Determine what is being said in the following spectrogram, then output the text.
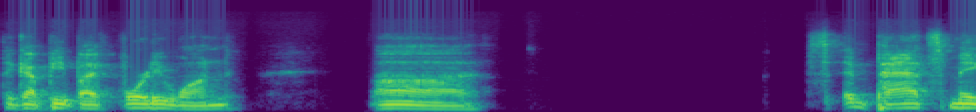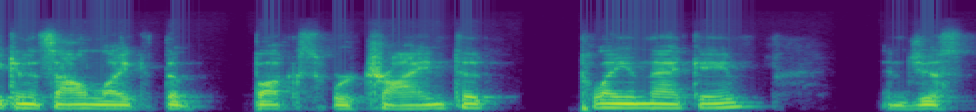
They got beat by forty-one. Uh, Pat's making it sound like the Bucks were trying to play in that game and just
